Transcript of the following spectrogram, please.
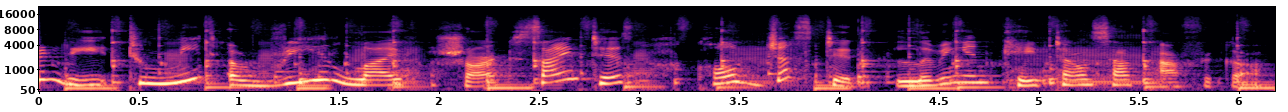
opportunity to meet a real life shark scientist called Justin living in Cape Town, South Africa.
